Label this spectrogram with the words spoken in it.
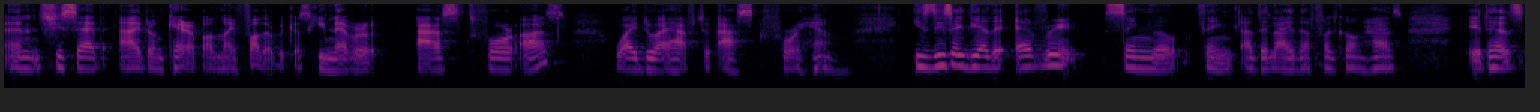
and she said, "I don't care about my father because he never asked for us. Why do I have to ask for him?" Is this idea that every single thing Adelaida Falcon has, it has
